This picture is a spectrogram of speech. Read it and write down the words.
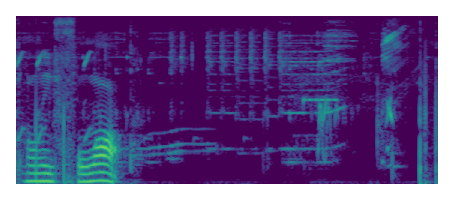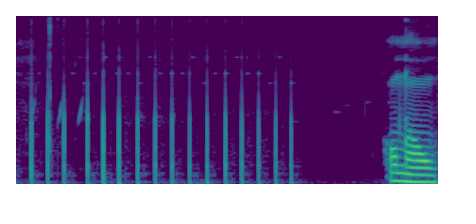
Holy flop. Oh no.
